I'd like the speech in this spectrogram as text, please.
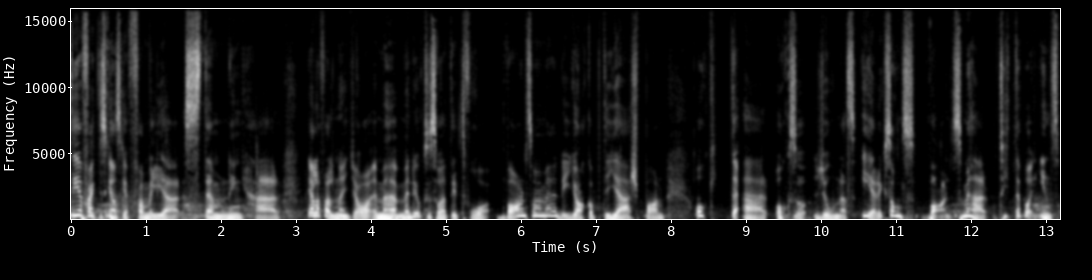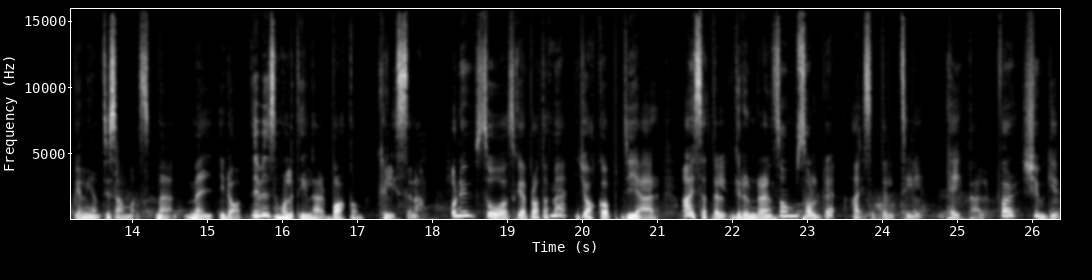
Det är faktiskt ganska familjär stämning här. I alla fall när jag är med. Men det är också så att det är två barn som är med. Det är Jakob De Geers barn och det är också Jonas Erikssons barn som är här och tittar på inspelningen tillsammans med mig idag. Det är vi som håller till här bakom kulisserna. Och nu så ska jag prata med Jakob De Geer, iSettle-grundaren som sålde iSettle till Paypal för 20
